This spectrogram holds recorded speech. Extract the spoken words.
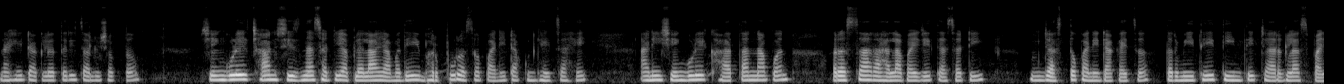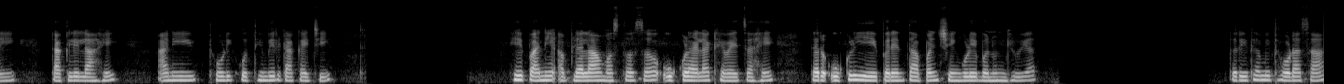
नाही टाकलं तरी चालू शकतं. शेंगुळे छान शिजण्यासाठी आपल्याला यामध्ये भरपूर असं पाणी टाकून घ्यायचं आहे. आणि शेंगुळे खाताना पण रस्सा राहिला पाहिजे त्यासाठी जास्त पाणी टाकायचं. तर मी इथे तीन ते चार ग्लास पाणी टाकलेलं आहे आणि थोडी कोथिंबीर टाकायची. हे पाणी आपल्याला मस्त असं उकळायला ठेवायचं आहे. तर उकळी येईपर्यंत आपण शेंगुळे बनवून घेऊयात. तर इथं मी थोडासा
